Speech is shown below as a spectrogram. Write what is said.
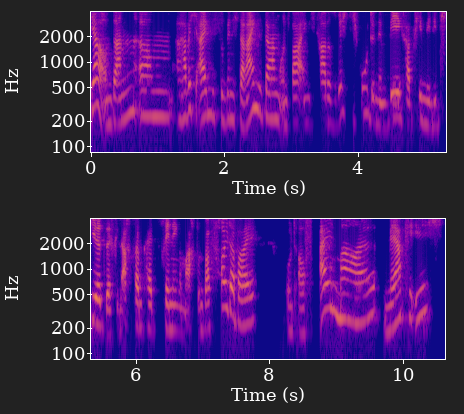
Ja, und dann ähm, habe ich eigentlich, so bin ich da reingegangen und war eigentlich gerade so richtig gut in dem Weg, habe viel meditiert, sehr viel Achtsamkeitstraining gemacht und war voll dabei. Und auf einmal merke ich,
